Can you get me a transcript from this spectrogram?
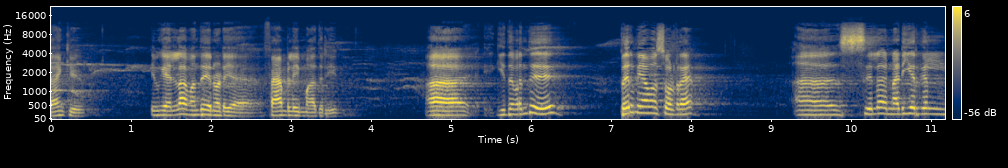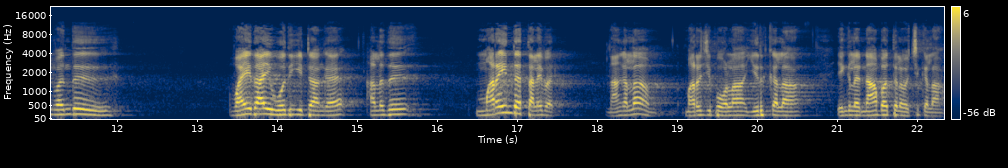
தேங்க்யூ இவங்க எல்லாம் வந்து என்னுடைய ஃபேமிலி மாதிரி. இதை வந்து பெருமையாகவும் சொல்கிறேன் சில நடிகர்கள் வந்து வயதாய் ஒதுங்கிட்டாங்க அல்லது மறைந்த தலைவர். நாங்கெல்லாம் மறைஞ்சு போகலாம் இருக்கலாம் எங்களை ஞாபகத்தில் வச்சுக்கலாம்.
